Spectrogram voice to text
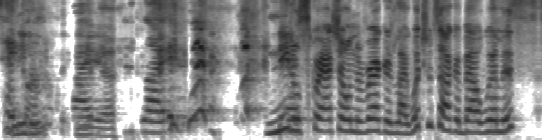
take Needle, on it, right? Yeah. Like needle scratch on the record like what you talking about willis?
